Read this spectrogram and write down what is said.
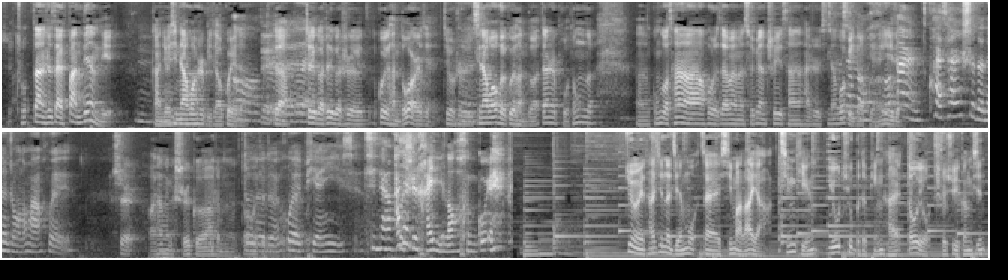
是，除但是在饭店里，嗯感觉新加坡是比较贵的。哦对对啊，这个这个是贵很多，而且就是新加坡会贵很多，但是普通的，呃，工作餐啊，或者在外面随便吃一餐，还是新加坡比较便宜一点。盒饭快餐式的那种的话会，是，好像那个食阁啊什么的都会对对对，会便宜一些。新加坡而且吃海底捞很贵。俊伟谈心的节目在喜马拉雅、蜻蜓、YouTube 的平台都有持续更新，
